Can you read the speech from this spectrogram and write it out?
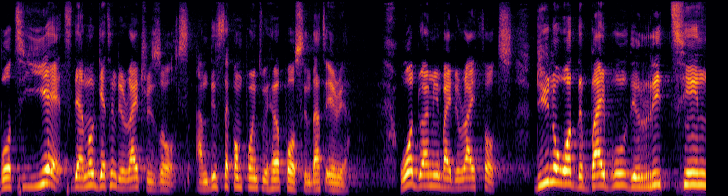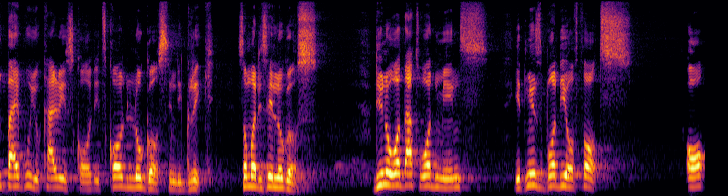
but yet they are not getting the right results. And this second point will help us in that area. What do I mean by the right thoughts? Do you know what the Bible, the written Bible you carry is called? It's called Logos in the Greek. Somebody say Logos. Do you know what that word means? It means body of thoughts or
